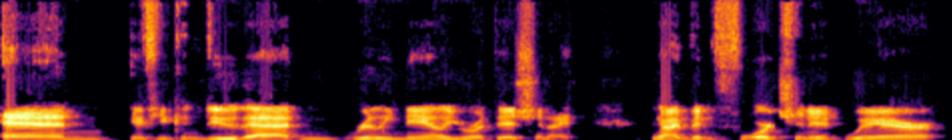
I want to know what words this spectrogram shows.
And if you can do that and really nail your audition, I you know, I've been fortunate where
